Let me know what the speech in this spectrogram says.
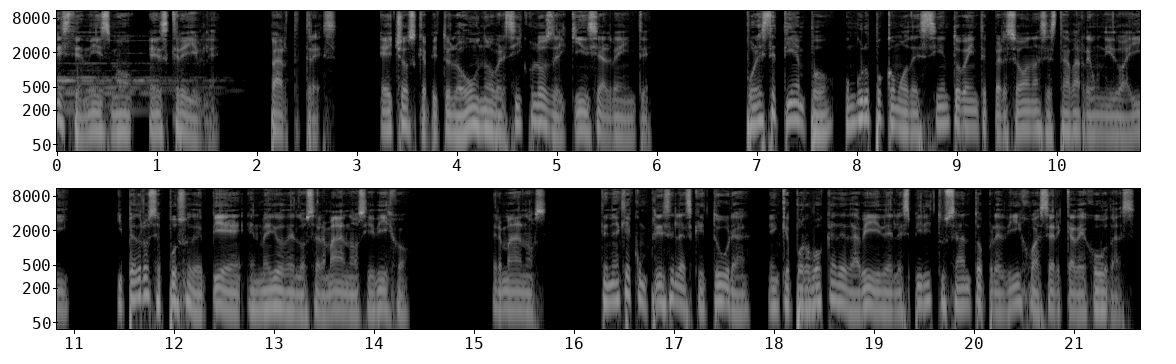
cristianismo es creíble? Parte 3. Hechos capítulo 1 versículos del 15 al 20. Por este tiempo, un grupo como de 120 personas estaba reunido ahí, y Pedro se puso de pie en medio de los hermanos y dijo, Hermanos, tenía que cumplirse la escritura en que por boca de David el Espíritu Santo predijo acerca de Judas,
